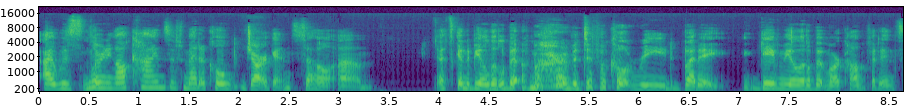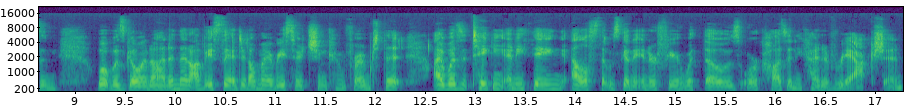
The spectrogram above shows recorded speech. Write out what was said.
I was learning all kinds of medical jargon, so um, that's going to be a little bit more of a difficult read, but it gave me a little bit more confidence in what was going on. And then obviously I did all my research and confirmed that I wasn't taking anything else that was going to interfere with those or cause any kind of reaction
